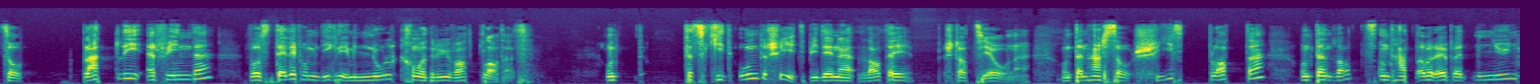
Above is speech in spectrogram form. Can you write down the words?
so Blättchen erfinden, wo das Telefon mit irgendwie mit 0,3 Watt ladet? Und das gibt Unterschied bei diesen Ladestationen. Und dann hast du so Schießplatten und dann lädt und hat aber eben neun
